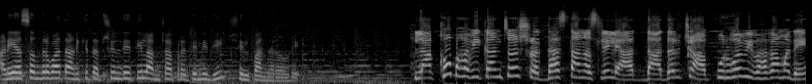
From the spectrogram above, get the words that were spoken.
आणि या संदर्भात आणखी तपशील देतील आमच्या प्रतिनिधी शिल्पा नरवडे. लाखो भाविकांचं श्रद्धास्थान असलेल्या दादरच्या पूर्व विभागामध्ये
